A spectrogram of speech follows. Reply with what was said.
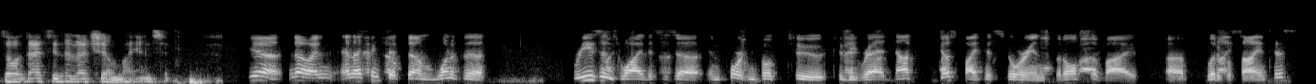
so that's in a nutshell my answer. Yeah, no, and, and I think that um, one of the reasons why this is an important book to, to be read, not just by historians, but also by uh, political scientists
